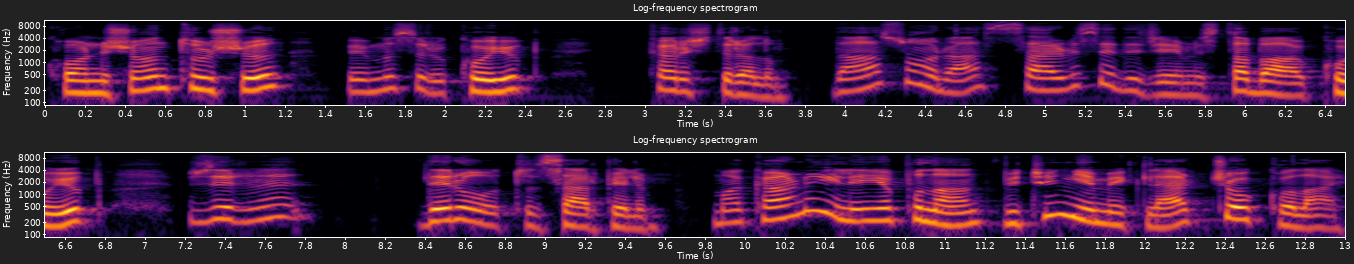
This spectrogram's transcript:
kornişon turşu ve mısırı koyup karıştıralım. Daha sonra servis edeceğimiz tabağa koyup üzerine dereotu serpelim. Makarna ile yapılan bütün yemekler çok kolay.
